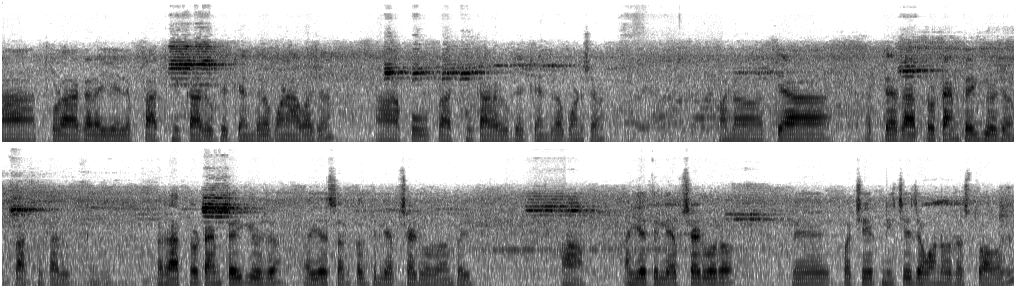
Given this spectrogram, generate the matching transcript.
આ થોડા આગળ આવીએ એટલે પ્રાથમિક આરોગ્ય કેન્દ્ર પણ આવે છે. આ આખું પ્રાથમિક આરોગ્ય કેન્દ્ર પણ છે. અને ત્યાં અત્યારે રાતનો ટાઈમ થઈ ગયો છે પ્રાથમિક આરોગ્ય કેન્દ્ર. રાતનો ટાઈમ થઈ ગયો છે. અહીંયા સર્કલથી લેફ્ટ સાઈડ વળવાનું ભાઈ. હા, અહીંયાથી લેફ્ટ સાઈડ વળો. એટલે પછી એક નીચે જવાનો રસ્તો આવે છે.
